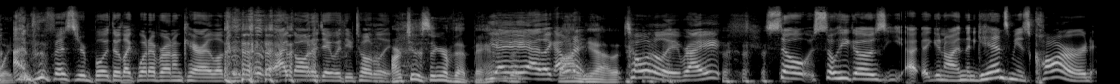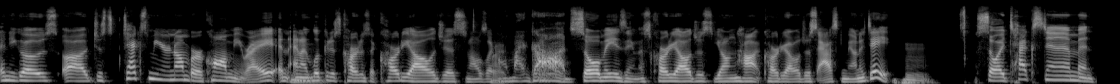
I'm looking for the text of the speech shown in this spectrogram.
Boyd. I'm Professor Boyd. They're like, whatever, I don't care. I love you. I go on a date with you, totally. Aren't you the singer of that band? Yeah, yeah, yeah. Like, I fine, wanna- yeah. totally right so so he goes uh, you know and then he hands me his card and he goes uh just text me your number or call me right and, and i Mhm. look at his card and it's like cardiologist and i was like Right. oh my god so amazing this cardiologist young hot cardiologist asking me on a date Hmm. so i text him and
